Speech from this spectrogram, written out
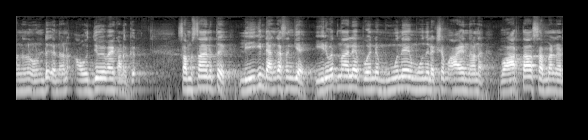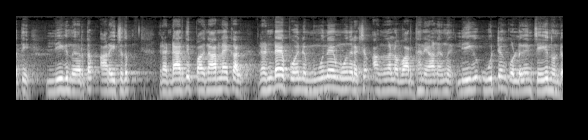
അംഗങ്ങളുണ്ട് എന്നാണ് ഔദ്യോഗികമായ കണക്ക്. സംസ്ഥാനത്ത് ലീഗിന്റെ അംഗസംഖ്യ ഇരുപത്തിനാല് പോയിന്റ് മൂന്ന് മൂന്ന് ലക്ഷം ആയെന്നാണ് വാർത്താ സമ്മേളനം നടത്തി ലീഗ് നേതൃത്വം അറിയിച്ചത്. രണ്ടായിരത്തി പതിനാറിനേക്കാൾ രണ്ട് പോയിന്റ് മൂന്ന് മൂന്ന് ലക്ഷം അംഗങ്ങളുടെ വർധനയാണ് എന്ന് ലീഗ് ഊറ്റം കൊള്ളുകയും ചെയ്യുന്നുണ്ട്.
